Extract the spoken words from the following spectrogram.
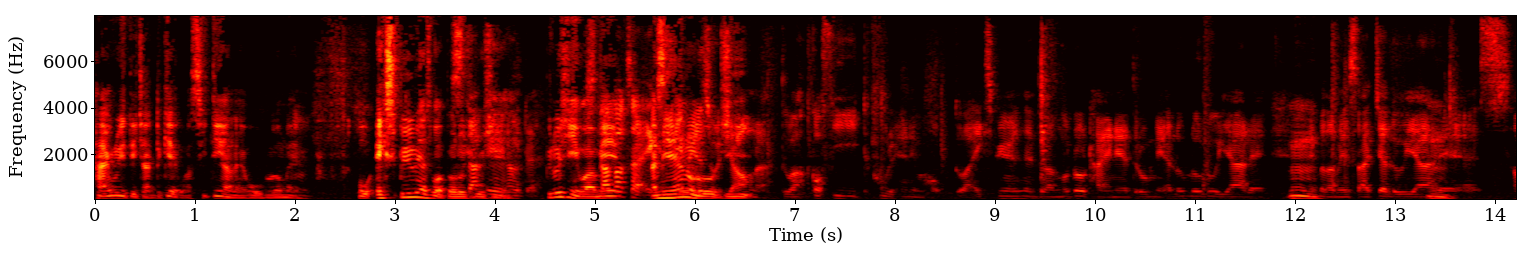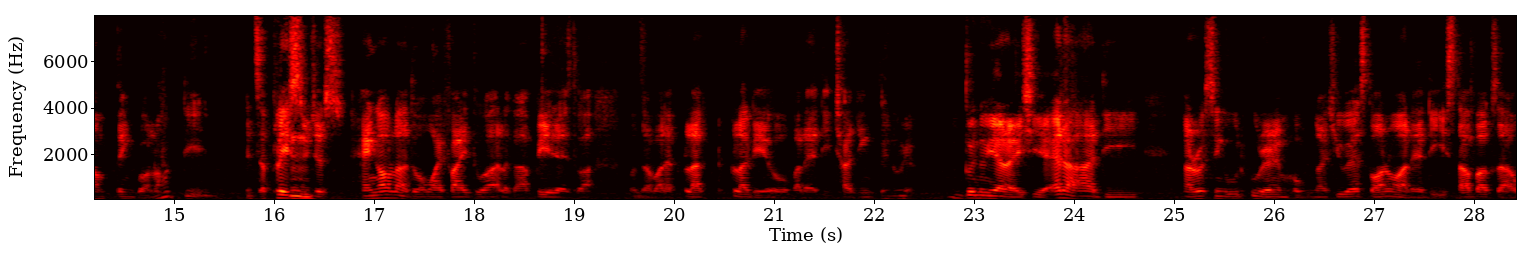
time လို့တေချာတကယ်ကွာ sitting ကလည်းဟိုဘယ်လိုလဲဟို experience ပေါ့ပြောလို့ရှိလို့ရှိရင်ပြီးလို့ရှိရင်ဟာမင်းအမြင်လို့လို့ဒီသူက coffee တစ်ခုတည်းနဲ့မဟုတ်သူက experience နဲ့သူကငုတ်တော့ထိုင်နေသူတို့မေအလုပ်လုပ်လို့ရတယ်ဒီပထမစာချက်လို့ရတယ် something ပေါ့နော်ဒီ it's a place to just hang out လာသူက wifi သူကအလကားပေးတယ်သူကဟိုဒါဗါလဲ plug plug တွေဟိုဗါလဲဒီ charging သွင်းလို့ရသွင်းလို့ရတာရှိရဲအဲ့ဒါဒီငါတို့ single တစ်ခုတည်းနဲ့မဟုတ်ဘူးငါ US သွားတော့ကလည်းဒီ Starbucks are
